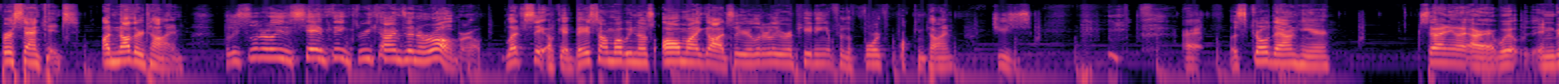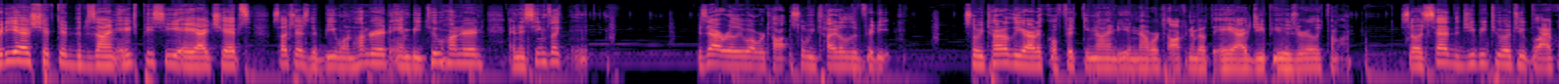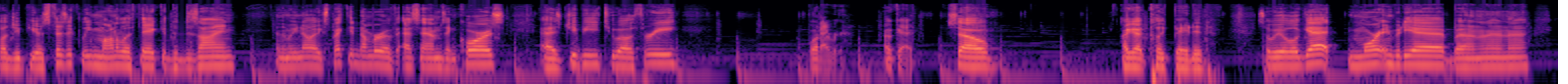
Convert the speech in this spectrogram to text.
First sentence. Another time. It's literally the same thing three times in a row, bro. Let's see. Okay, based on what we know. Oh my god. So you're literally repeating it for the fourth fucking time. Jesus. all right, let's scroll down here. So anyway, all right, well, NVIDIA shifted the design HPC AI chips such as the B100 and B200, and it seems like, is that really what we're talking? So we titled the video, so we titled the article 5090, and now we're talking about the AI GPUs, really? Come on. So it said the GB202 Blackwell GPU is physically monolithic in the design, and then we know expected number of SMs and cores as GB203, whatever. Okay, so I got clickbaited. So we will get more NVIDIA,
